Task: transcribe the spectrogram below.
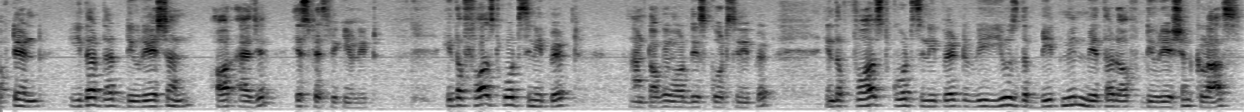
obtained either the duration or as a, specific unit. In the first code snippet I'm talking about this code snippet in the first code snippet we use the between method of duration class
